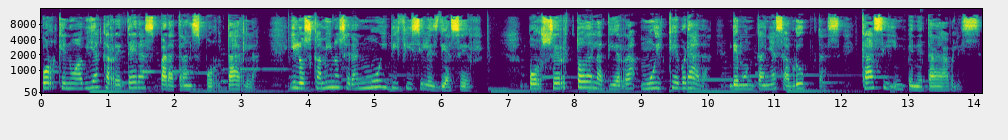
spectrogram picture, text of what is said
porque no había carreteras para transportarla y los caminos eran muy difíciles de hacer, por ser toda la tierra muy quebrada, de montañas abruptas, casi impenetrables,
